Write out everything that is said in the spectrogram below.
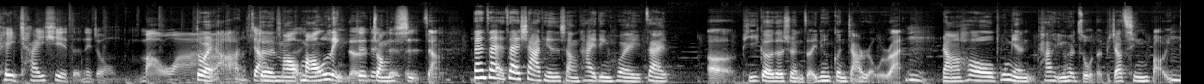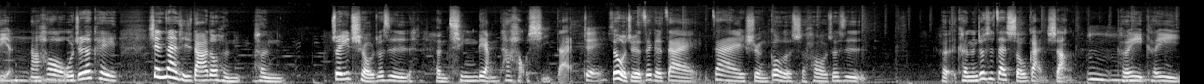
可以拆卸的那种。毛啊，对啊，这样对毛毛领的装饰这样，但在在夏天上，它一定会在呃皮革的选择一定会更加柔软，嗯，然后铺棉它一定会做的比较轻薄一点，嗯，然后我觉得可以，现在其实大家都很很追求就是很轻量，它好携带，对，所以我觉得这个在在选购的时候就是。可可能就是在手感上，嗯，可以可以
